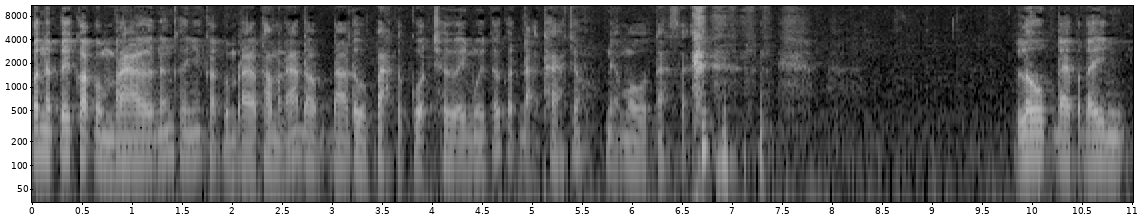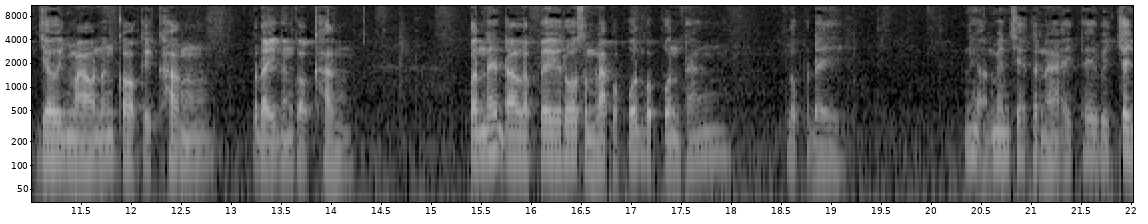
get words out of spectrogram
ប៉ុន្តែពេលគាត់បំរើហ្នឹងឃើញគាត់បំរើធម្មតាដល់ដើរទៅប៉ះតកួតឈើអីមួយទៅគាត់ដាក់ថាសចុះអ្នកមោតាសៈលោកដែលប្តីយើងមកហ្នឹងក៏គេខឹងប្តីហ្នឹងក៏ខឹងប៉ុន្តែដល់ពេលរស់សម្រាប់ប្រពន្ធប្រពន្ធថាំងលោកប្តីនេះអត់មានចេតនាអីទេវាចេញ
